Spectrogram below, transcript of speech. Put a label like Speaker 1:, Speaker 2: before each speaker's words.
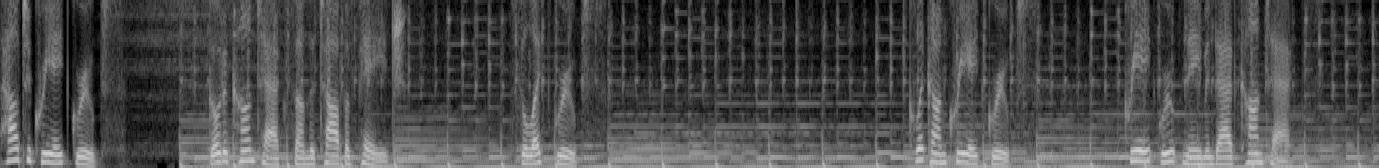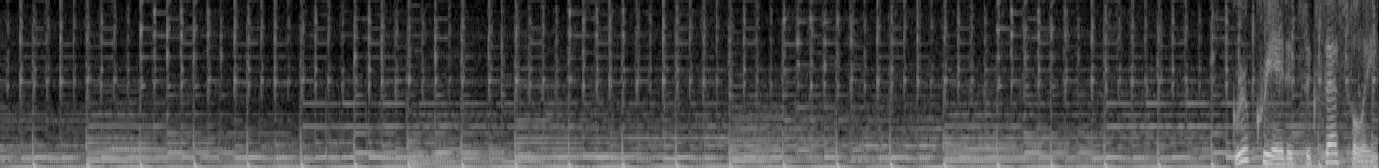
Speaker 1: How to create groups. Go to Contacts on the top of page. Select Groups. Click on Create Groups. Create group name and add contacts. Group created successfully.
